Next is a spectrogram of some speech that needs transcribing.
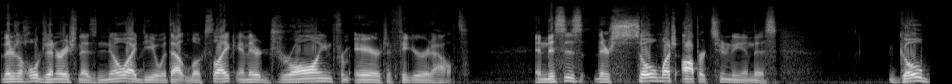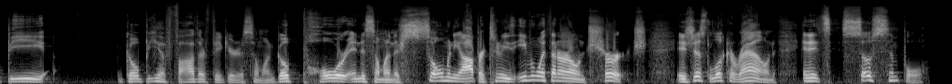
There's a whole generation that has no idea what that looks like, and they're drawing from air to figure it out. And this is there's so much opportunity in this. Go be go be a father figure to someone go pour into someone there's so many opportunities even within our own church is just look around and it's so simple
